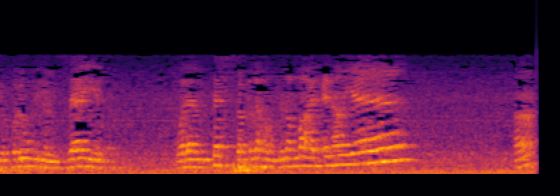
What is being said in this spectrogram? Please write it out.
في قلوبهم زايد ولم تسبق لهم من الله العناية ها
